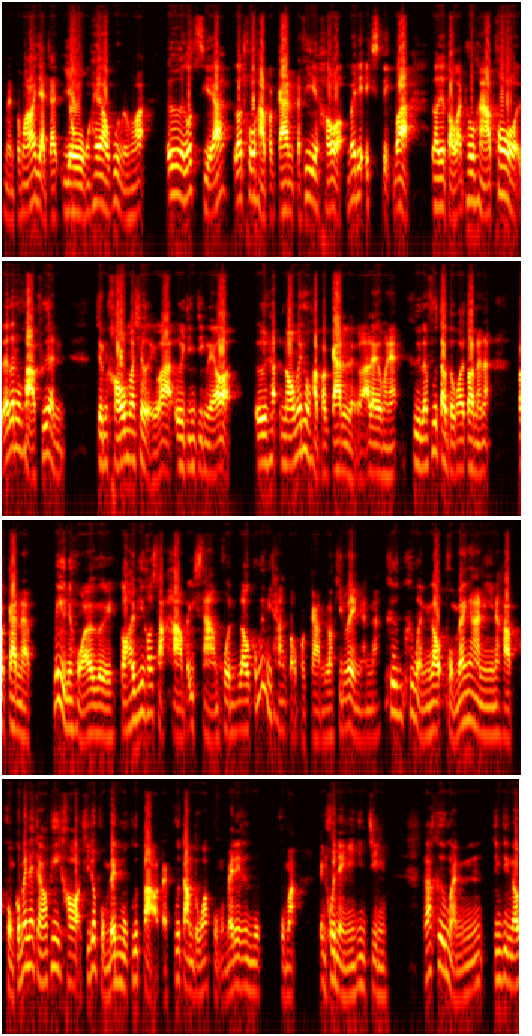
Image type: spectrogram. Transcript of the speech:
เหมือนประมาณว่าอยากจะโยงให้เราพูดเหมือนว่าเออรถเสียเราโทรหาประกัน แต่พี่เขาอะไม่ได้ expect ว่าเราจะตอบว่าโทรหาพ่อแล้วก็โทรหาเพื่อน จนเขามาเฉยว่าเออจริง ๆ แล้วอะเออน้องไม่โทรหาประกันเหรออะไรประมาณนี้คือแล้วพูดตามตรงว่าตอนนั้นอะประกันอะ ไม่อยู่ในหัวเราเลย ต่อให้พี่เขาสาหาไปอีกสามคน เราก็ไม่มีทางตอบประกัน เราคิดว่าอย่างนั้นนะคือคือเหมือนเราผมได้งานนี้นะครับผมก็ไม่แน่ใจว่าพี่เขาคิดว่าผมเล่นมุกหรือเปล่า แต่พูดตามตรงว่าผมไม่ได้เล่นมุกผมอะเป็นคนอย่างนี้จริง ๆ แล้วคือเหมือนจริง ๆ แล้ว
